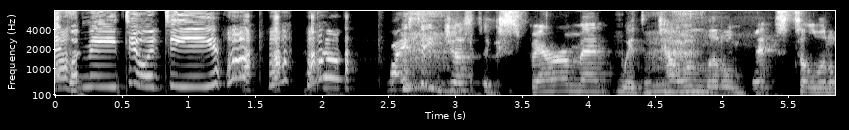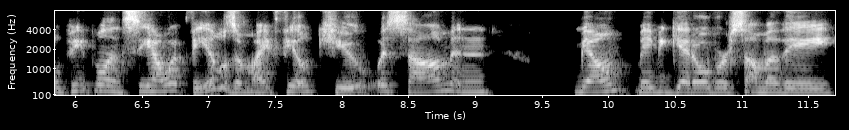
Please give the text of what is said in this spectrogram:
That's me to a T. I say just experiment with telling little bits to little people and see how it feels. It might feel cute with some, and you know, maybe get over some of the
